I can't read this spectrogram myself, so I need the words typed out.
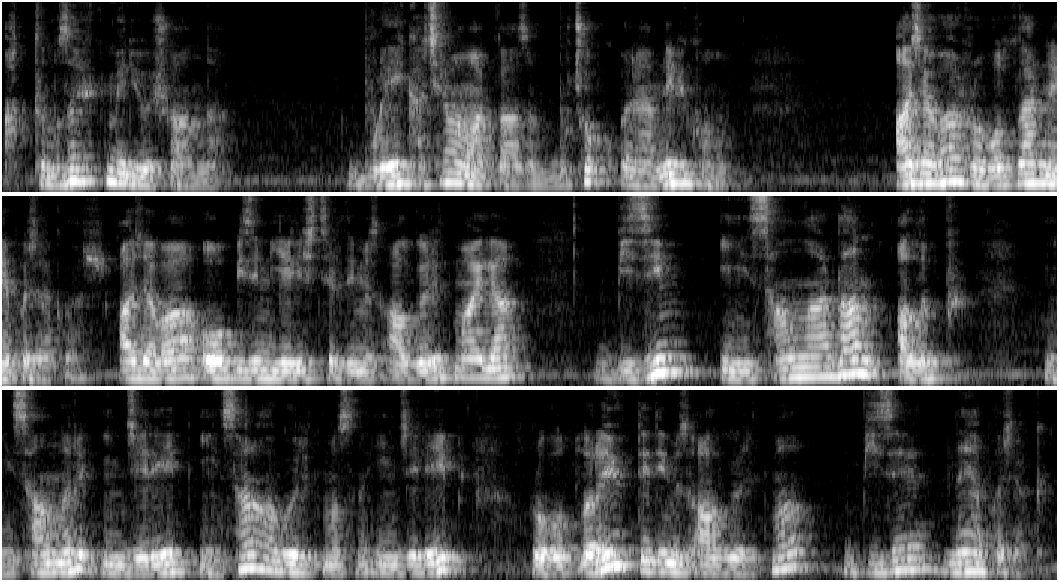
aklımıza hükmediyor şu anda. Burayı kaçırmamak lazım. Bu çok önemli bir konu. Acaba robotlar ne yapacaklar? Acaba o bizim geliştirdiğimiz algoritmayla bizim insanlardan alıp insanları inceleyip insan algoritmasını inceleyip robotlara yüklediğimiz algoritma bize ne yapacak?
